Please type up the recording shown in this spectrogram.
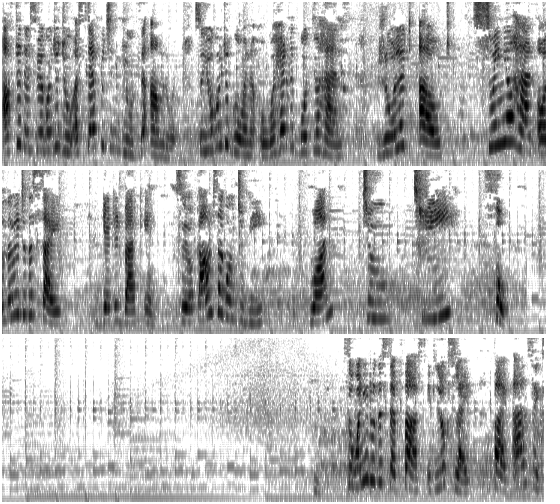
After this, we are going to do a step which includes the arm roll. So you're going to go in an overhead with both your hands, roll it out, swing your hand all the way to the side, get it back in. So your counts are going to be 1, 2, 3, 4. So when you do this step fast, it looks like 5 and 6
